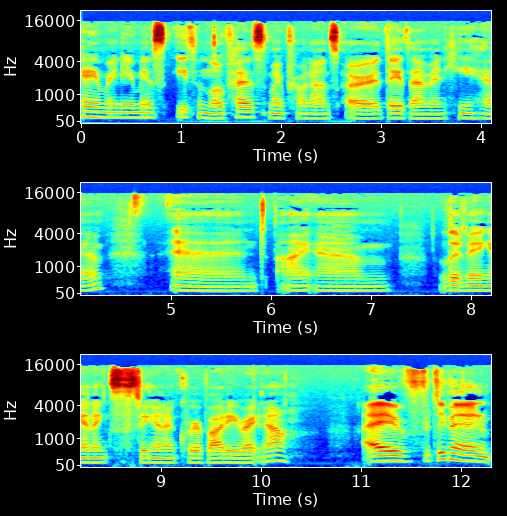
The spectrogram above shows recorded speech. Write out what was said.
Hey, my name is Ethan Lopez. My pronouns are they, them, and he, him. And I am living and existing in a queer body right now. I've really been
